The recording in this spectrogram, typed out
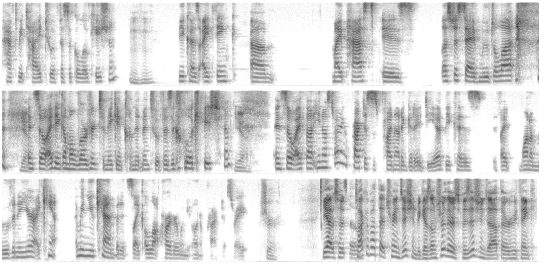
have to be tied to a physical location mm-hmm. because I think um, my past is let's just say I've moved a lot. yeah. And so I think I'm allergic to making a commitment to a physical location. Yeah. And so I thought, you know, starting a practice is probably not a good idea because if I want to move in a year, I can't. I mean, you can, but it's like a lot harder when you own a practice, right? Sure. Yeah. So, so talk about that transition because I'm sure there's physicians out there who think,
